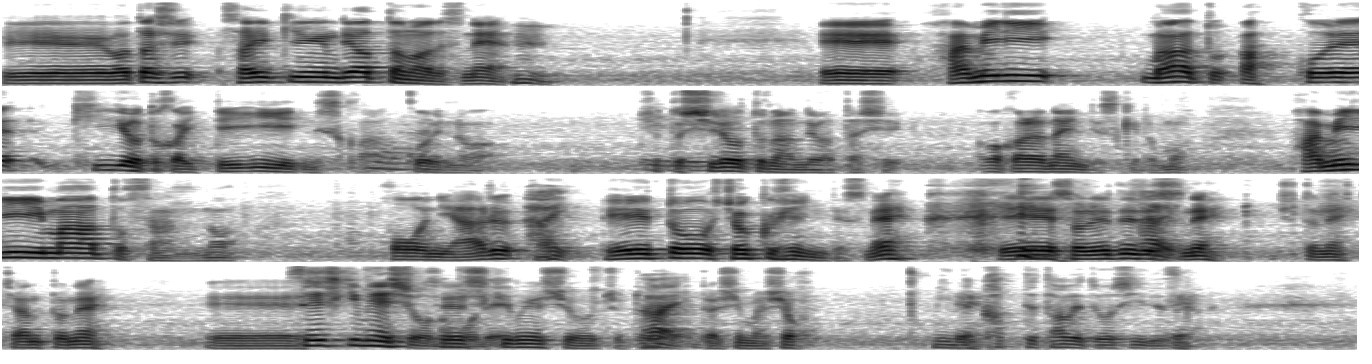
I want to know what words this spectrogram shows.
えー私最近出会ったのはですね、うん、えーファミリーマートあこれ企業とか言っていいんですか、こういうのは。ちょっと素人なんで私わからないんですけどもファミリーマートさんの方にあるはい。冷凍食品ですね、えー それでですね、ちょっとねちゃんとね、えー正式名称の正式名称をちょっとはい出しましょう、みんな買って食べてほしいです。え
